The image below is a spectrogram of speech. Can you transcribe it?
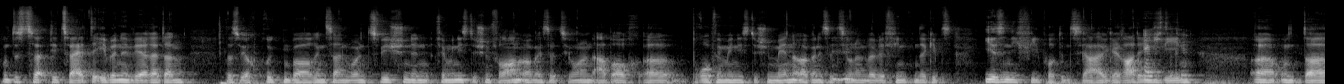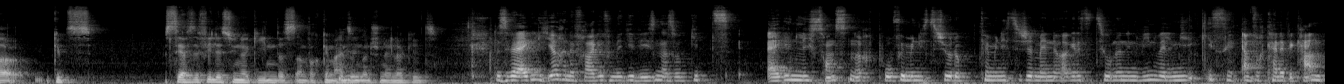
Und das, die zweite Ebene wäre dann, dass wir auch Brückenbauerin sein wollen zwischen den feministischen Frauenorganisationen, aber auch äh, pro-feministischen Männerorganisationen, weil wir finden, da gibt es irrsinnig viel Potenzial, gerade in Echt? Wien. Äh, und da gibt es sehr, sehr viele Synergien, dass es einfach gemeinsam dann schneller geht. Das wäre eigentlich auch eine Frage von mir gewesen. Also gibt es eigentlich sonst noch pro-feministische oder feministische Männerorganisationen in Wien? Weil mir ist einfach keine bekannt.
